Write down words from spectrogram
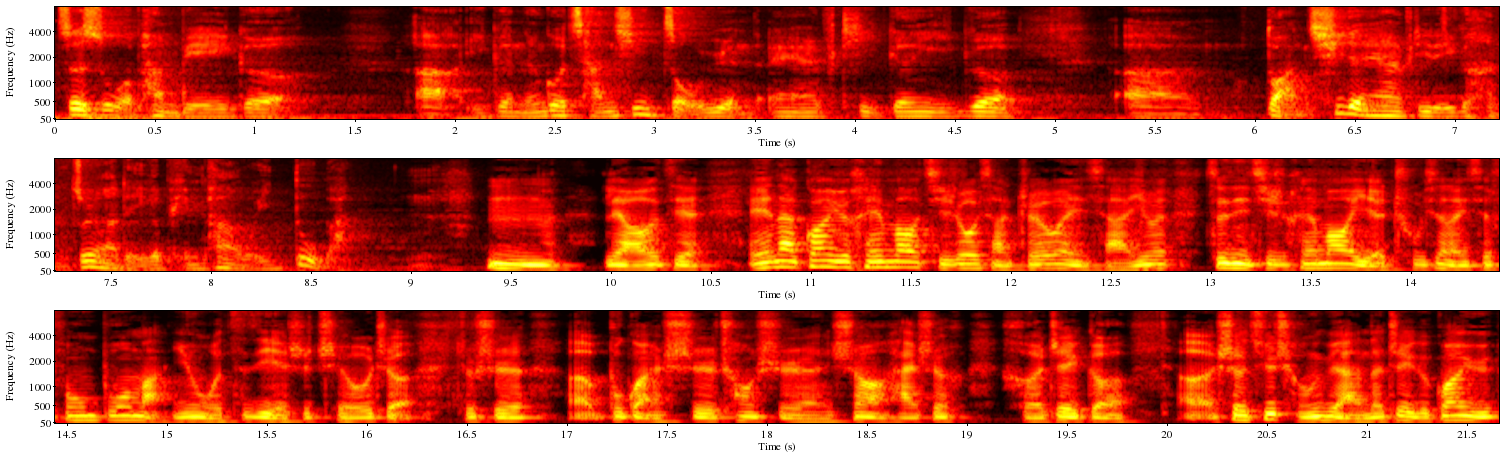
这是我判别一个啊，一个能够长期走远的 NFT 跟一个呃短期的 NFT 的一个很重要的一个评判维度吧。嗯，了解。哎，那关于黑猫，其实我想追问一下，因为最近其实黑猫也出现了一些风波嘛。因为我自己也是持有者，就是呃，不管是创始人上，还是和这个呃社区成员的这个关于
